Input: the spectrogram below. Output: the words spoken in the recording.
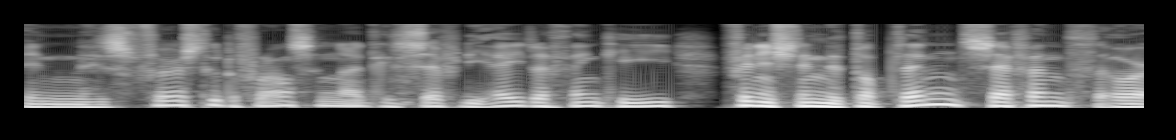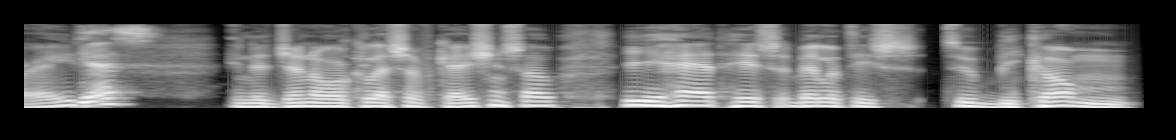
in his first Tour de France in 1978, I think he finished in the top 10, seventh or eighth. Yes. In the general classification. So he had his abilities to become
